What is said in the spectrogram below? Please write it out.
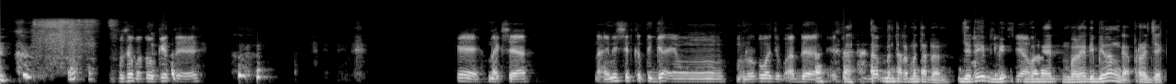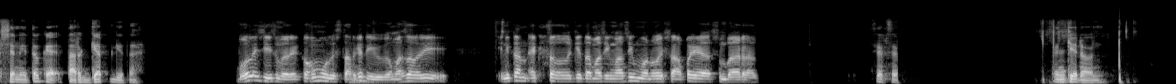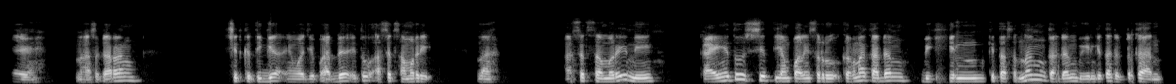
bisa buat ukit ya. Oke, next ya. Nah, ini sheet ketiga yang menurutku wajib ada. Itu Eh, Bentar bentar Don. Jadi siap. boleh boleh dibilang nggak projection itu kayak target gitu? boleh sih sebenarnya. Kamu mau nulis target juga masalah ini. Ini kan Excel kita masing-masing mau nulis apa ya sembarang. Sip sip. Thank you Don. Oke. Nah, sekarang sheet ketiga yang wajib ada itu asset summary. Nah, asset summary ini kayaknya tuh sheet yang paling seru karena kadang bikin kita seneng, kadang bikin kita deg-degan.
